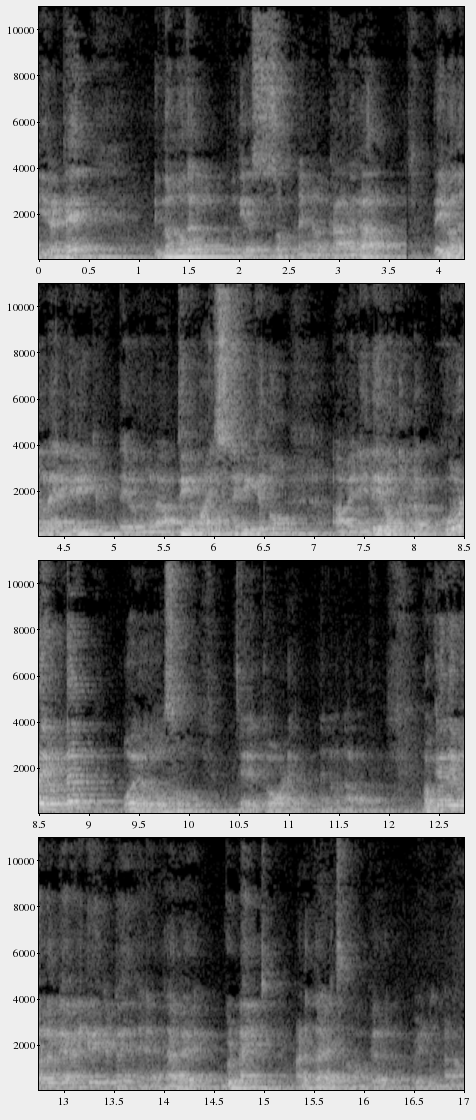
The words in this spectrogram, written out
തീരട്ടെ. ഇന്നു മുതൽ പുതിയ സ്വപ്നങ്ങൾ കാണുക. ദൈവം നിങ്ങളെ അനുഗ്രഹിക്കും. ദൈവം നിങ്ങളെ അധികമായി സ്നേഹിക്കുന്നു. അവൻ ഈ ദൈവം നിങ്ങളുടെ കൂടെയുണ്ട്. ഓരോ ദിവസവും ജയത്തോടെ നിങ്ങൾ നടന്നു. ഓക്കെ ദൈവം അനുഗ്രഹിക്കട്ടെ. ഹാവ് എ ഗുഡ് നൈറ്റ് അടുത്ത ആഴ്ച നമുക്ക് വീണ്ടും കാണാം.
